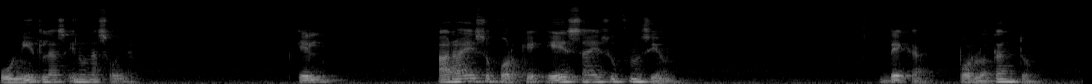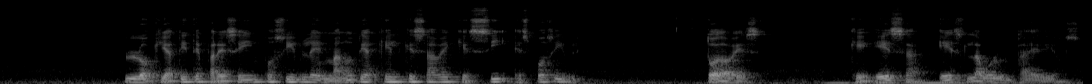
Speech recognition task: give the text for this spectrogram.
unirlas en una sola. Él hará eso porque esa es su función. Deja, por lo tanto, lo que a ti te parece imposible en manos de aquel que sabe que sí es posible, toda vez que esa es la voluntad de Dios.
